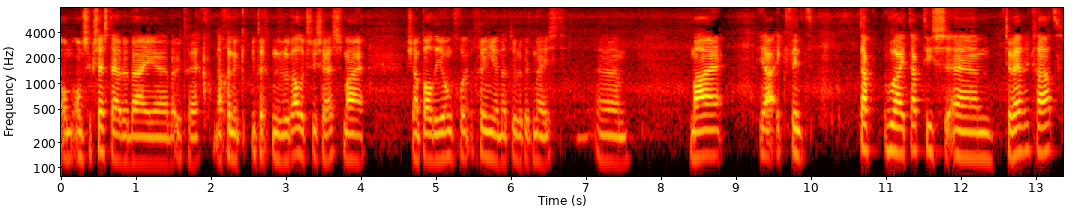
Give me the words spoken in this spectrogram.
om, om succes te hebben bij, bij Utrecht. Nou gun ik Utrecht natuurlijk altijd succes, maar Jean-Paul de Jong gun je natuurlijk het meest. Um, maar ja, ik vind hoe hij tactisch um, te werk gaat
